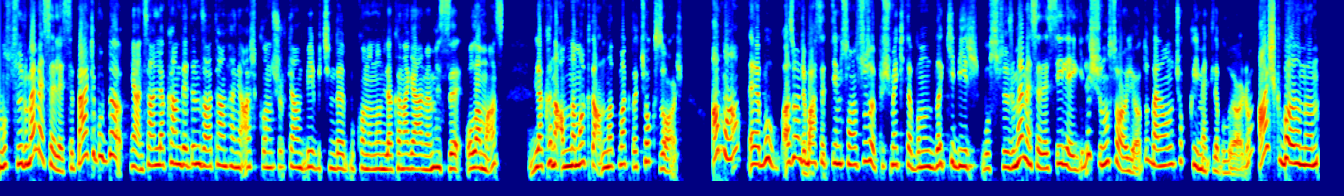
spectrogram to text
bu sürme meselesi belki burada yani sen Lacan dedin zaten hani aşk konuşurken bir biçimde bu konunun Lacan'a gelmemesi olamaz. Lacan'ı anlamak da anlatmak da çok zor. Ama e, bu az önce bahsettiğim Sonsuz Öpüşme kitabındaki bir bu sürme meselesiyle ilgili şunu söylüyordu. Ben onu çok kıymetli buluyorum. Aşk bağının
